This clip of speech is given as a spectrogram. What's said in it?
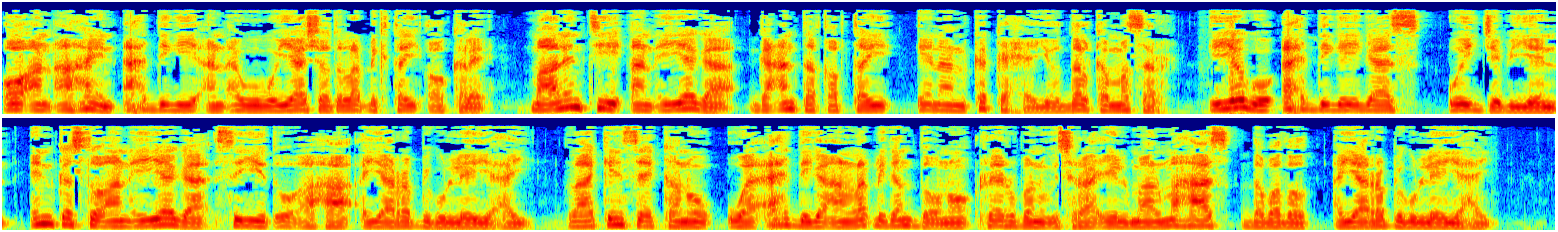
oo aan ahayn axdigii aan awowayaashood la dhigtay oo kale. Maalintii aan iyaga gacanta qabtay inaan ka kaxeeyo dalka masar iyagu axdigaygaas way jebiyeen. Inkastoo aan iyaga sayid u ahaa ayaa rabbigu leeyahay laakiinse kanu waa ahdiga aan la dhigan doono reer banu israa'iil maalmahaas dabadood ayaa rabbigu leeyahay.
